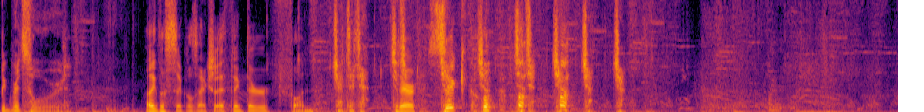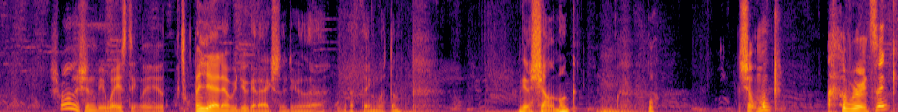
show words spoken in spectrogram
Big red sword. I like the sickles actually. I think they're fun. Cha cha cha. cha They're cha, sick. Cha cha cha cha cha. cha. Probably shouldn't be wasting these. Yeah, no, we do gotta actually do a, a thing with them. We got a Shaolin monk. Shellmonk. We're in sync.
